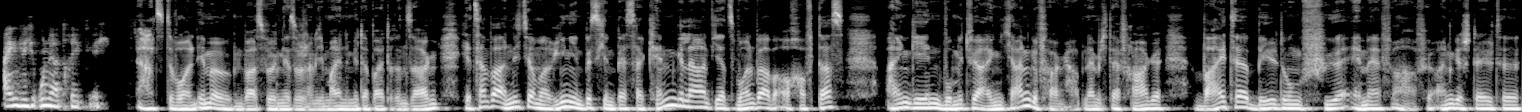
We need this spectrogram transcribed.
eigentlich unerträglich. Ärzte wollen immer irgendwas, würden jetzt wahrscheinlich meine Mitarbeiterin sagen. Jetzt haben wir Anita Marini ein bisschen besser kennengelernt. Jetzt wollen wir aber auch auf das eingehen, womit wir eigentlich angefangen haben, nämlich der Frage Weiterbildung für MFA, für Angestellte,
